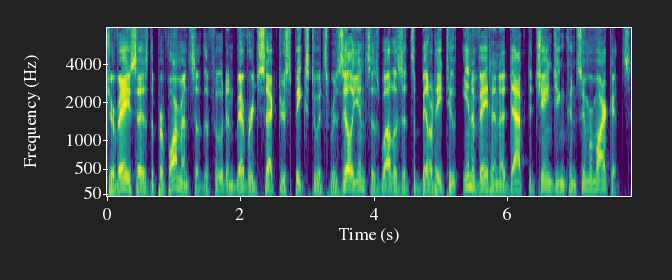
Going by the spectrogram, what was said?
Gervais says the performance of the food and beverage sector speaks to its resilience as well as its ability to innovate and adapt to changing consumer markets.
